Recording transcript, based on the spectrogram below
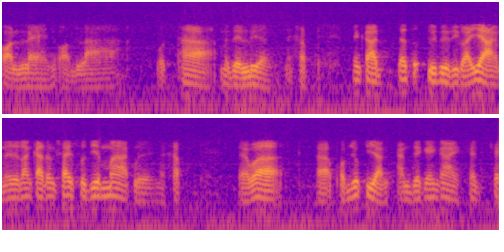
อ่อนแรงอ่อนล้าหมดท่าไม่ได้เรื่องนะครับในการและอื่นๆอีกหลายอย่างในร่างกายต้องใช้โซเดียมมากเลยนะครับ แต่ว่า ผมยกตัวอย่างอันเดียวง่ายๆแค่แค่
